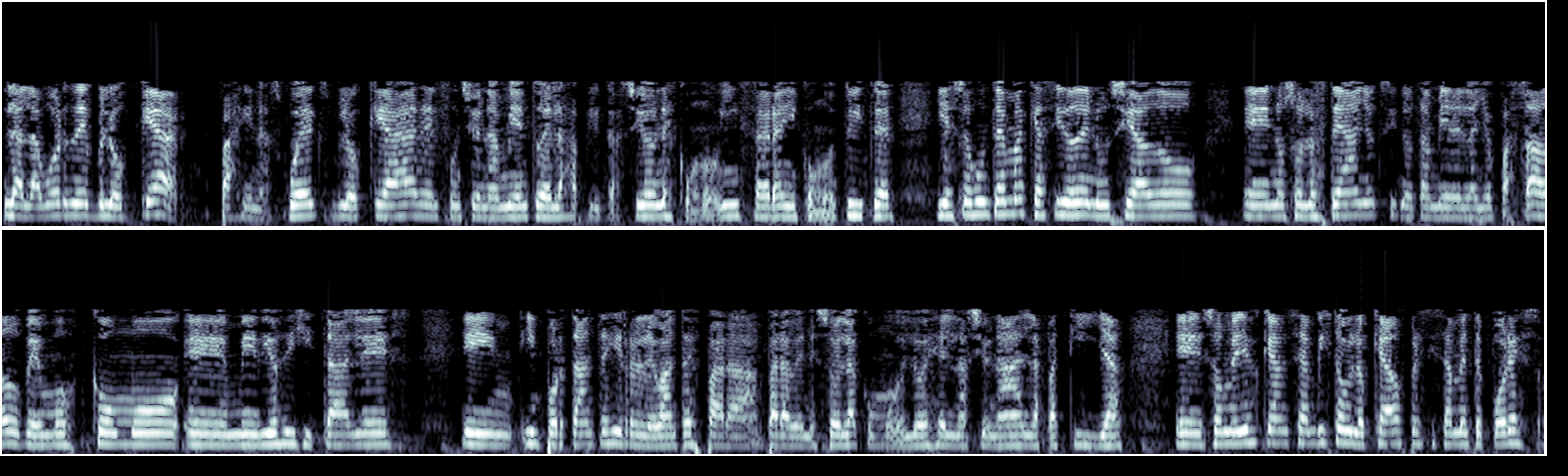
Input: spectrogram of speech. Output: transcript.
la labor de bloquear páginas web, bloquear el funcionamiento de las aplicaciones como Instagram y como Twitter. Y eso es un tema que ha sido denunciado eh, no solo este año, sino también el año pasado. Vemos como eh, medios digitales importantes y relevantes para, para Venezuela, como lo es el Nacional, La Patilla, eh, son medios que han, se han visto bloqueados precisamente por eso,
